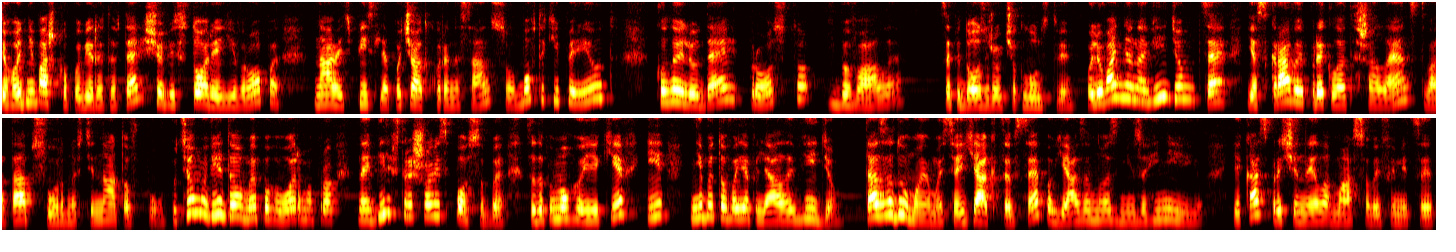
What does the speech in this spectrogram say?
Сьогодні важко повірити в те, що в історії Європи, навіть після початку Ренесансу, був такий період, коли людей просто вбивали за підозрою в чаклунстві. Полювання на відьом це яскравий приклад шаленства та абсурдності натовпу. У цьому відео ми поговоримо про найбільш трешові способи, за допомогою яких і нібито виявляли відьом. Та задумаємося, як це все пов'язано з мізогінією, яка спричинила масовий феміцид.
